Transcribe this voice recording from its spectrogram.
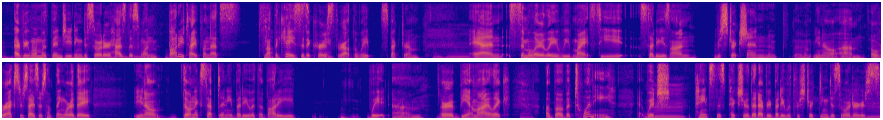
mm-hmm. everyone with binge eating disorder has this one mm-hmm. body type when that's it's not, the, case. it occurs right. throughout the weight spectrum and similarly we might see studies on restriction um, you know um, over exercise or something where they you know don't accept anybody with a body weight um, or a bmi like Yeah. above a 20 which paints this picture that everybody with restricting disorders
